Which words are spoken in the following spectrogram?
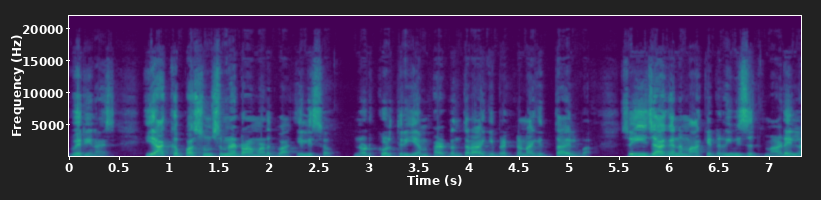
ವೆರಿ ನೈಸ್ ಯಾಕಪ್ಪ ಸುಮ್ ಸುಮ್ಮನೆ ಡ್ರಾ ಮಾಡಿದ್ವಾ? ಇಲ್ಲಿ ಸೊ ನೋಡ್ಕೊಳ್ತೀರಿ ಎಂ ಪ್ಯಾಟರ್ನ್ ಥರ ಆಗಿ ಬ್ರೇಕ್ ಡೌನ್ ಆಗಿತ್ತಾ ಇಲ್ವಾ? ಸೊ ಈ ಜಾಗನ ಮಾರ್ಕೆಟ್ ರಿವಿಸಿಟ್ ಮಾಡಿಲ್ಲ.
